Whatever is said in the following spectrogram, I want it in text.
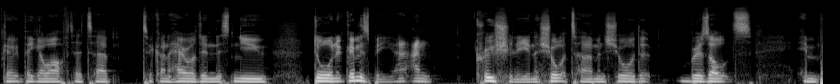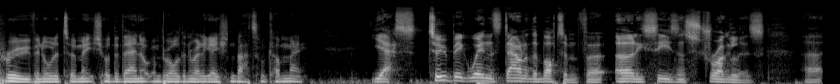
go they go after to to kind of herald in this new dawn at Grimsby, and, and crucially in the short term ensure that results improve in order to make sure that they're not embroiled in a relegation battle come May. Yes, two big wins down at the bottom for early season strugglers. Uh,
